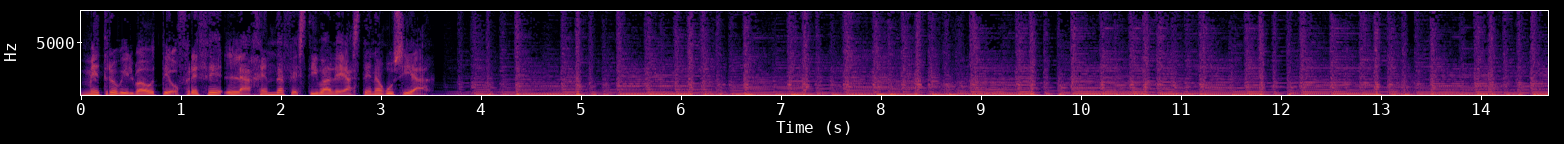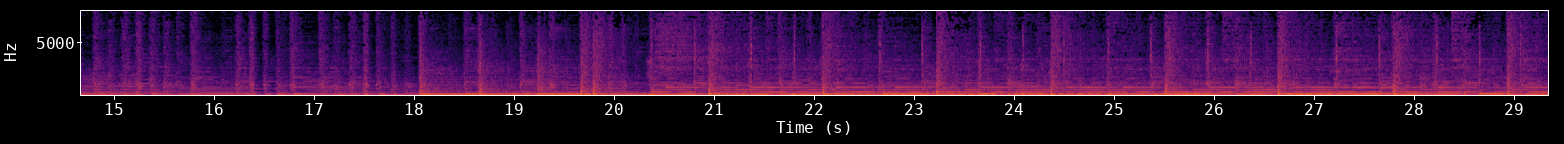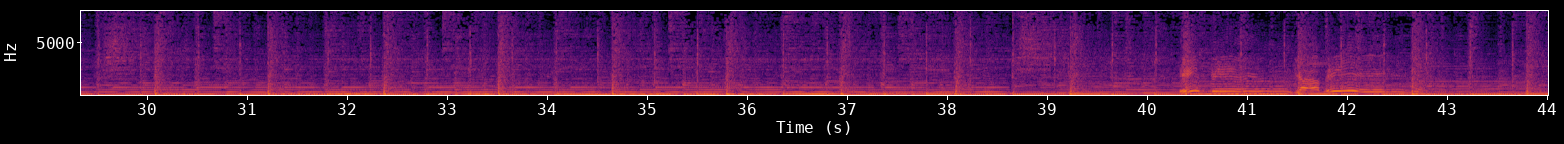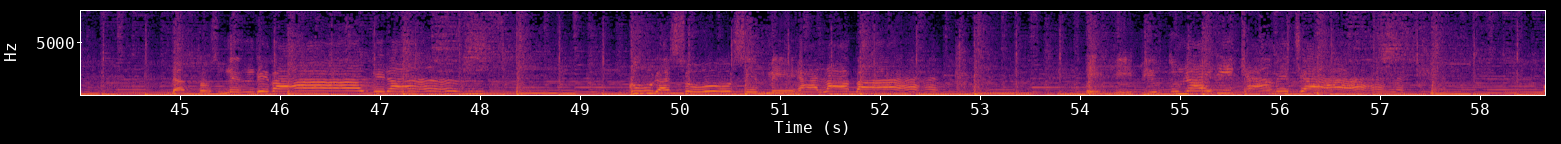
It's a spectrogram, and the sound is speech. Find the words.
Metro Bilbao te ofrece la agenda festiva de Aste Nagusia. Datoz mende balderan Guraso seme alabak Egi bihurtu nahi dikametxak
